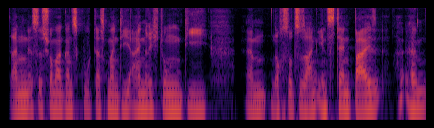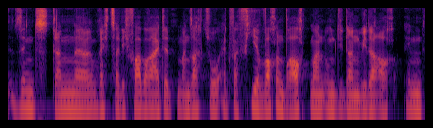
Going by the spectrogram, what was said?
dann ist es schon mal ganz gut, dass man die Einrichtungen, die ähm, noch sozusagen in Standby ähm, sind, dann äh, rechtzeitig vorbereitet. Man sagt, so etwa vier Wochen braucht man, um die dann wieder auch in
